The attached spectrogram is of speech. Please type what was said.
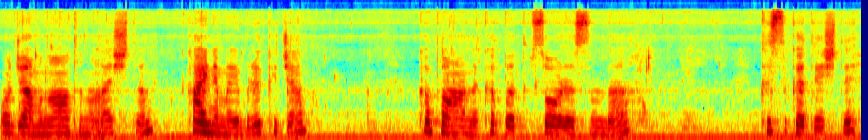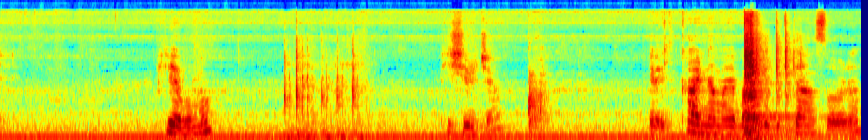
Ocağımın altını açtım. Kaynamaya bırakacağım kapağını kapatıp sonrasında kısık ateşte pilavımı pişireceğim. Evet kaynamaya başladıktan sonra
